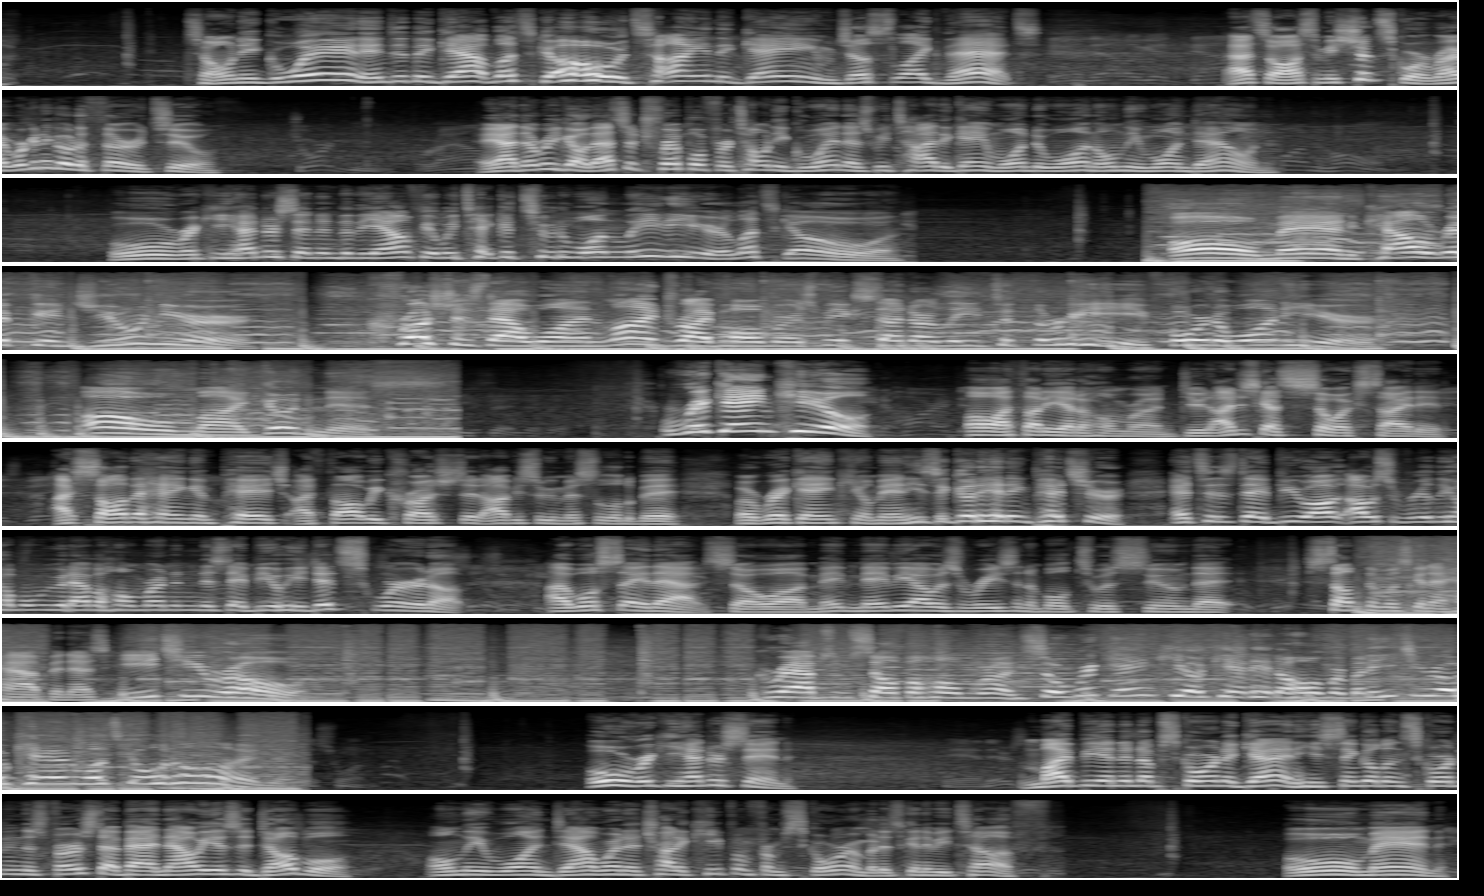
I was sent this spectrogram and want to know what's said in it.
Tony Gwynn into the gap. Let's go. Tying the game just like that. That's awesome. He should score, right? We're going to go to third, too. Yeah, there we go. That's a triple for Tony Gwynn as we tie the game one to one, only one down. Oh, Rickey Henderson into the outfield. We take a two to one lead here. Let's go. Oh, man. Cal Ripken Jr. crushes that one. Line drive homers. We extend our lead to three. Four to one here. Oh, my goodness. Rick Ankiel Oh, I thought he had a home run. Dude, I just got so excited. I saw the hanging pitch. I thought we crushed it. Obviously, we missed a little bit. But Rick Ankiel, man, he's a good hitting pitcher. It's his debut. I, was really hoping we would have a home run in his debut. He did square it up. I will say that. So uh, maybe, maybe I was reasonable to assume that something was going to happen as Ichiro grabs himself a home run. So Rick Ankiel can't hit a homer, but Ichiro can. What's going on? Oh, Rickey Henderson might be ended up scoring again. He singled and scored in his first at bat. Now he has a double. Only one down. We're going to try to keep him from scoring, but it's going to be tough. Oh, man.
